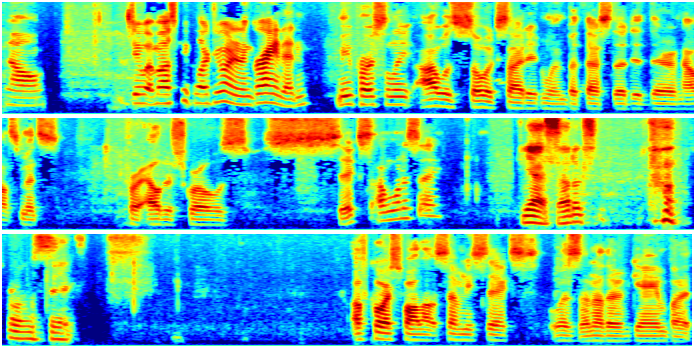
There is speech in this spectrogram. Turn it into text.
you know, do what most people are doing and grinding. Me personally, I was so excited when Bethesda did their announcements for Elder Scrolls Six. I want to say. Yes, Elder Scrolls Six. Of course, Fallout 76 was another game, but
